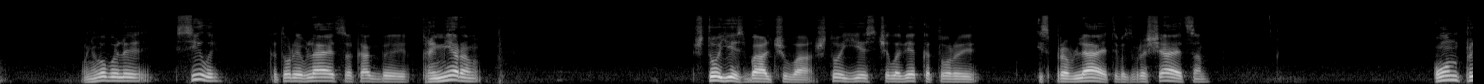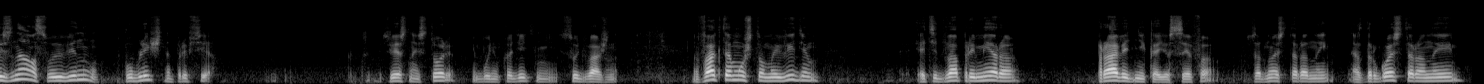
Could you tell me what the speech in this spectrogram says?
у него были силы, которые являются как бы примером, что есть Бальчува, что есть человек, который исправляет и возвращается. Он признал свою вину публично при всех. Известная история, не будем ходить, не суть важна. Но факт тому, что мы видим эти два примера праведника Йосефа, с одной стороны, а с другой стороны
